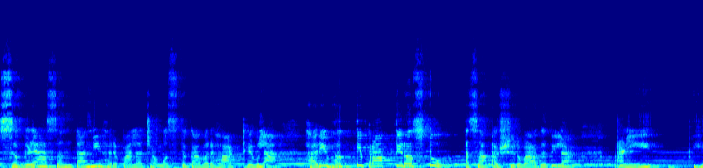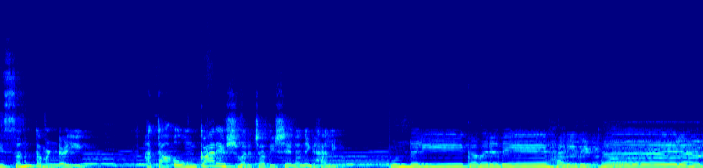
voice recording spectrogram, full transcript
सगळ्या संतांनी हरपालाच्या मस्तकावर हात ठेवला हरिभक्ती प्राप्ती रस्तू असा आशीर्वाद दिला. आणि ही संत मंडळी आता ओंकारेश्वरच्या दिशेनं निघाली. पुंडली कवरदे हरी विठ्ठल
